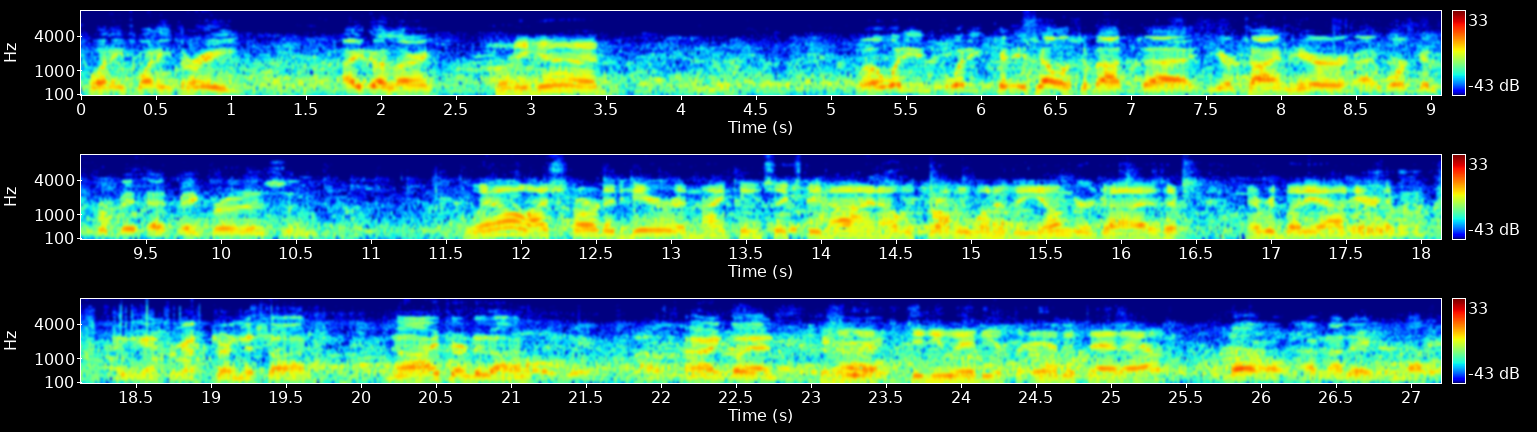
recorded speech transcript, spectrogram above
2023. How you doing, Larry? Pretty good. Well, what do you what do you, can you tell us about uh, your time here uh, working for at Big Brutus and Well, I started here in 1969. I was probably one of the younger guys. Ev- Everybody out Wait a here. minute. I think I forgot to turn this on. No, I turned it on. All right, go ahead. Can All you, right. can you edit, edit that out? No, I'm not editing nothing.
